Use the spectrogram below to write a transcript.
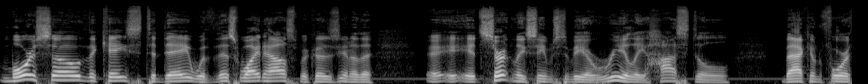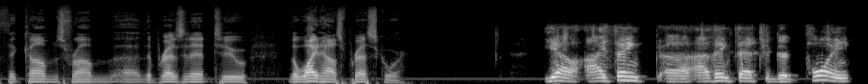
more so the case today with this White House? Because you know the it certainly seems to be a really hostile back and forth that comes from uh, the president to the White House press corps. Yeah, I think uh, I think that's a good point,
